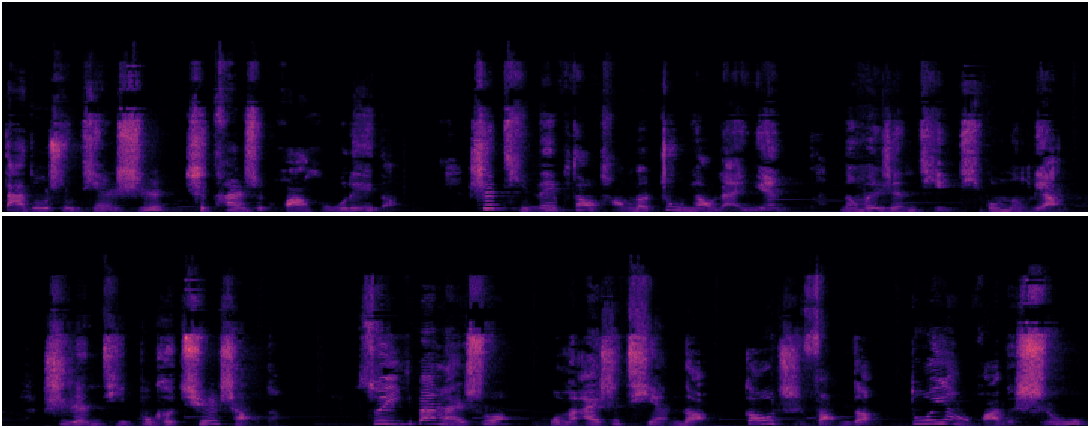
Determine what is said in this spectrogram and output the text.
大多数甜食是碳水化合物类的，是体内葡萄糖的重要来源，能为人体提供能量，是人体不可缺少的。所以一般来说，我们爱吃甜的、高脂肪的、多样化的食物。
